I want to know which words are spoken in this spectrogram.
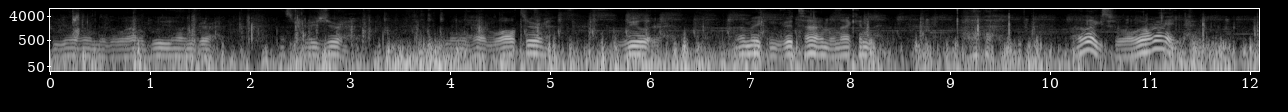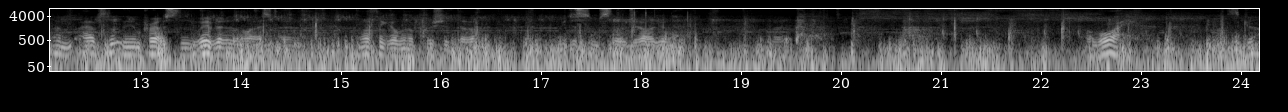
we go into the wild blue yonder. That's Fraser. And then we have Walter Wheeler. I'm making good time and I can my legs feel alright. I'm absolutely impressed. Is way better than last time. I don't think I'm gonna push it though. Maybe just some slow jogging. But oh boy. Let's go.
